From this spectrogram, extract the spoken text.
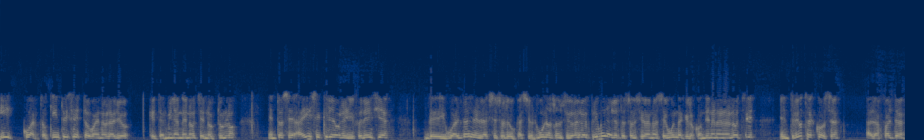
y cuarto, quinto y sexto va en horario que terminan de noche, nocturno. Entonces ahí se crea una diferencia de igualdad en el acceso a la educación. Unos son ciudadanos de primera y otros son ciudadanos de segunda que los condenan a la noche, entre otras cosas, a la falta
